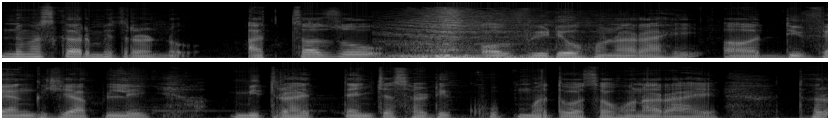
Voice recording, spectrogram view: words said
नमस्कार मित्रांनो आजचा जो व्हिडिओ होणार आहे दिव्यांग जे आपले मित्र आहेत त्यांच्यासाठी खूप महत्त्वाचा होणार आहे. तर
